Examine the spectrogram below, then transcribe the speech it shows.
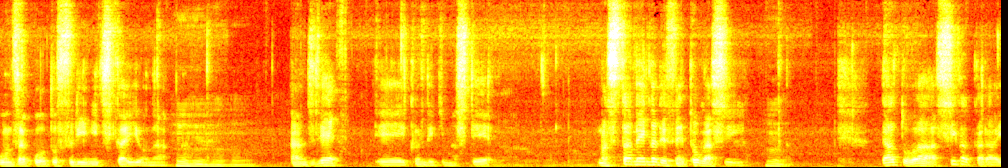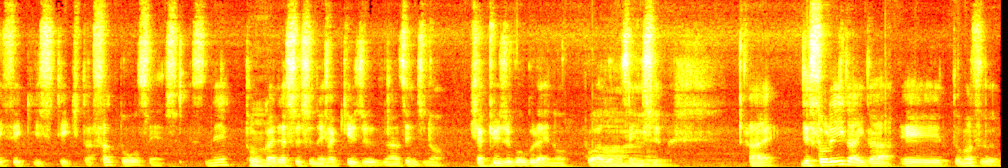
オン・ザ・コート3に近いような感じで、えー組んできまして、まあ、スタメンがですね富樫。うん。うんであとは滋賀から移籍してきた佐藤選手ですね。東海大出身の197センチの195ぐらいのフォワードの選手。はい、でそれ以外が、えーっとまず、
